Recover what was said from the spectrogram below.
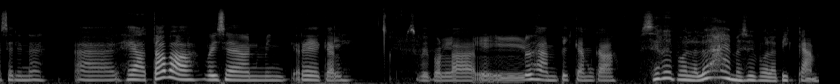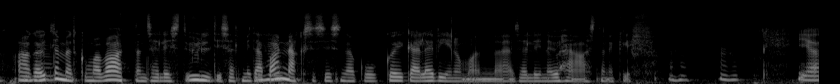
selline äh, hea tava või see on mingi reegel? see võib olla lühem, pikem ka? see võib olla lühem ja see võib olla pikem, aga mm -hmm. ütleme, et kui ma vaatan sellist üldiselt, mida mm -hmm. pannakse, siis nagu kõige levinum on äh, selline üheaastane cliff mm. -hmm. Mm -hmm. Ja,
